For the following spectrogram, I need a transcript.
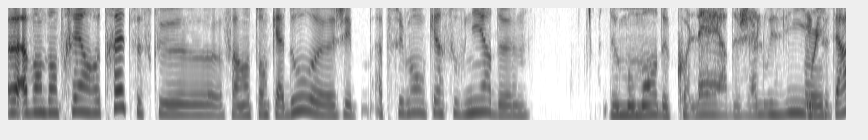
Euh, avant d'entrer en retraite? Parce que, enfin, en tant qu'ado, euh, j'ai absolument aucun souvenir de de moments de colère, de jalousie, etc.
